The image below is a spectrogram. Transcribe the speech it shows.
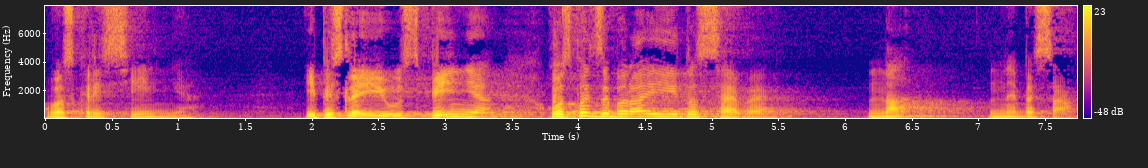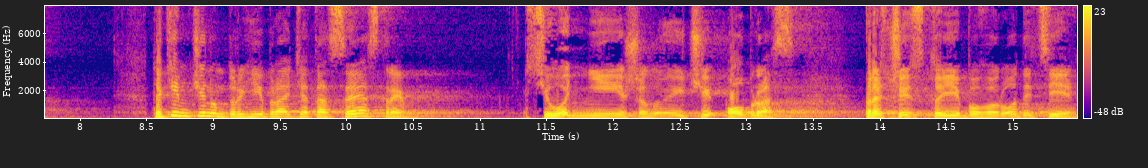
Воскресіння. І після її успіння Господь забирає її до себе на небеса. Таким чином, дорогі браття та сестри, сьогодні, шануючи образ Пречистої Богородиці,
